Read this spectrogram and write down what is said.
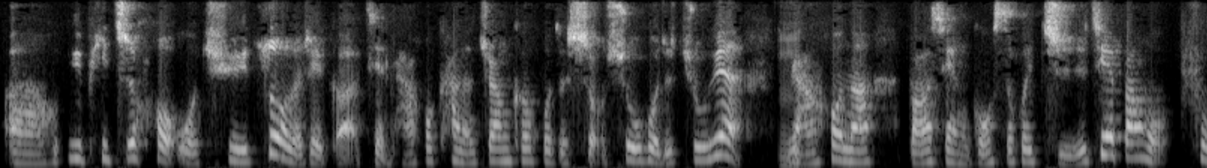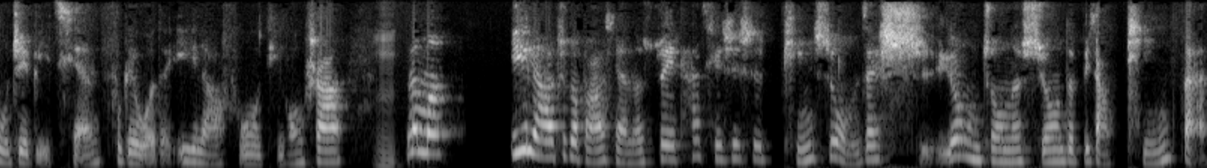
呃，预批之后我去做了这个检查或看了专科或者手术或者住院，然后呢，保险公司会直接帮我付这笔钱，付给我的医疗服务提供商。嗯，那么医疗这个保险呢，所以它其实是平时我们在使用中呢使用的比较频繁，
